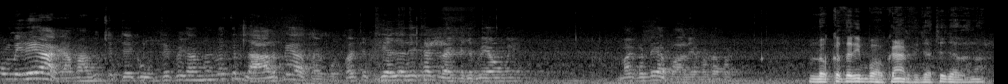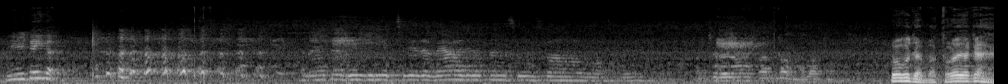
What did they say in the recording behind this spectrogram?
ਉਹ ਮੇਰੇ ਆ ਗਿਆ ਮੈਂ ਵੀ ਚਿੱਟੇ ਕੁੜਤੇ ਪਜਾਮੇ? ਮੈਂ ਕਿ ਲਾਲ ਪਿਆ ਤਾਂ ਕੁੜਤਾ। ਕਿੱਥੇ ਆ ਜਾ ਦੇਖਾ ਟਰੱਕ 'ਚ ਪਿਆ ਹੋਵੇ ਮੈਂ ਕੱਢਿਆ ਪਾ ਲਿਆ ਫਟਾਫਟ। ਲੁੱਕ ਤੇਰੀ ਬਹੁਤ ਘੈਂਟ ਸੀ ਚਾਚੇ ਜ਼ਿਆਦਾ ਨਾ। ਮੀਟਿੰਗ ਮੈਂ ਤਾਂ ਦੀਦੀ ਅੱਛੇ ਦਾ ਵਿਆਹ ਹੋ ਅੱਛਾ ਰਿਹਾ ਮੈਂ ਕਰਦਾ ਹਾਂ ਬਸ। ਰੁਕ ਜਾ ਬਸ ਥੋੜਾ ਜਿਹਾ ਕਹਿ।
